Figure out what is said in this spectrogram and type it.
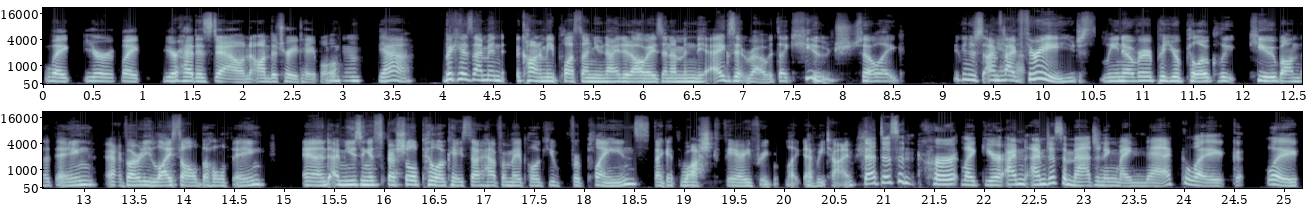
like your like your head is down on the tray table. Mhm. Yeah. Because I'm in economy plus on United always and I'm in the exit row. It's like huge. So like you can just I'm Yeah. five three. You just lean over, put your pillow cl- cube on the thing. I've already Lysol the whole thing. And I'm using a special pillowcase that I have for my pillow cube for planes that gets washed very frequent, like every time. That doesn't hurt like your I'm I'm just imagining my neck like like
